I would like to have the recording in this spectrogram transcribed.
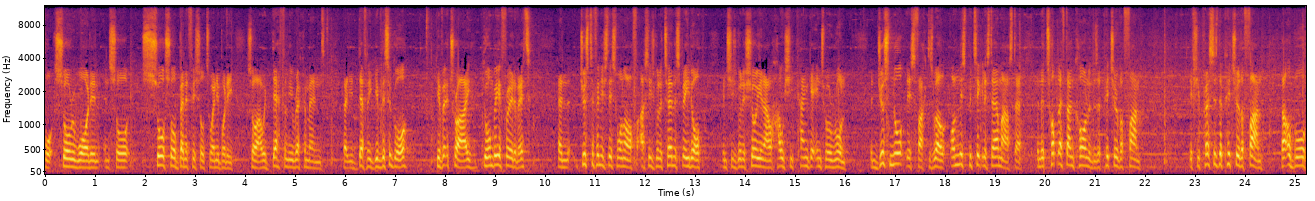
but so rewarding and so, so, so beneficial to anybody. So I would definitely recommend that you definitely give this a go, give it a try, don't be afraid of it. And just to finish this one off, Ashley's going to turn the speed up and she's going to show you now how she can get into a run. And just note this fact as well, on this particular Stairmaster, in the top left hand corner there's a picture of a fan. If she presses the picture of the fan, that'll blow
